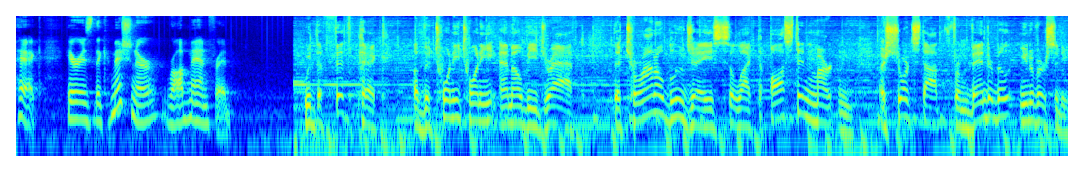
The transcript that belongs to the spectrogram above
pick. Here is the commissioner, Rob Manfred. With the fifth pick of the 2020 MLB draft, the Toronto Blue Jays select Austin Martin, a shortstop from Vanderbilt University.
